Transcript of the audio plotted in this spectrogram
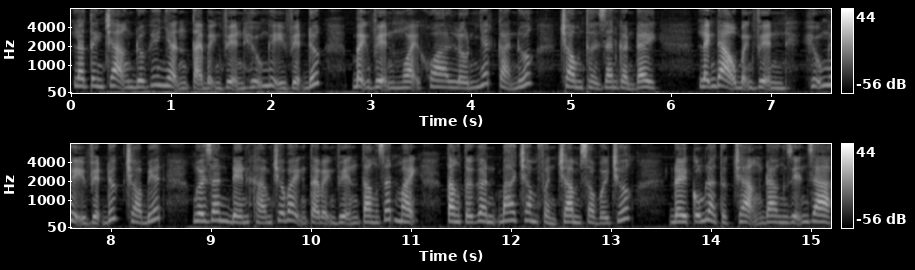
là tình trạng được ghi nhận tại Bệnh viện Hữu nghị Việt Đức, bệnh viện ngoại khoa lớn nhất cả nước trong thời gian gần đây. Lãnh đạo Bệnh viện Hữu nghị Việt Đức cho biết, người dân đến khám chữa bệnh tại bệnh viện tăng rất mạnh, tăng tới gần 300% so với trước. Đây cũng là thực trạng đang diễn ra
